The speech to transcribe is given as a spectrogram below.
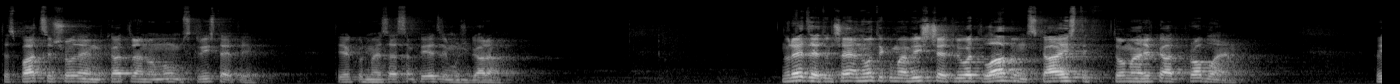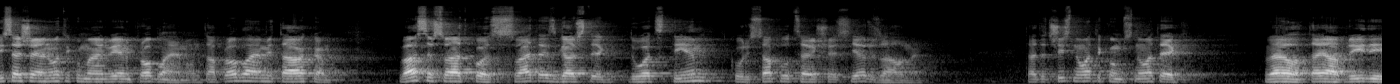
tas pats ir šodien katrā no mums kristietī, tie, kur mēs esam piedzimuši garā. Nu, redziet, un šajā notikumā viss šķiet ļoti labi un skaisti, tomēr ir kāda problēma. Visai šajā notikumā ir viena problēma, un tā problēma ir tā, ka Vasaras svētkos svētais gars tiek dots tiem, kuri sapulcējušies Jeruzalemē. Tātad šis notikums notiek vēl tajā brīdī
